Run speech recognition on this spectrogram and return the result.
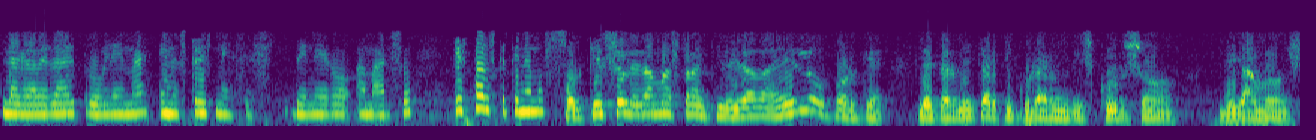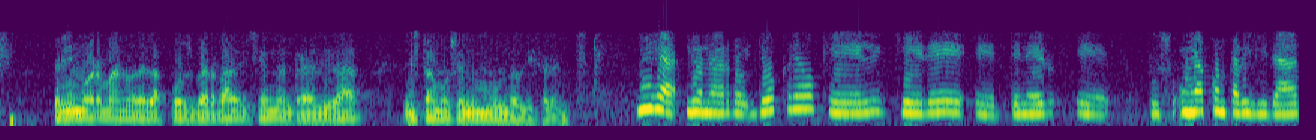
la gravedad del problema en los tres meses, de enero a marzo, que es para los que tenemos... ¿Porque eso le da más tranquilidad a él o porque le permite articular un discurso, digamos, primo hermano de la posverdad, diciendo en realidad estamos en un mundo diferente? Mira, Leonardo, yo creo que él quiere eh, tener eh, pues una contabilidad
